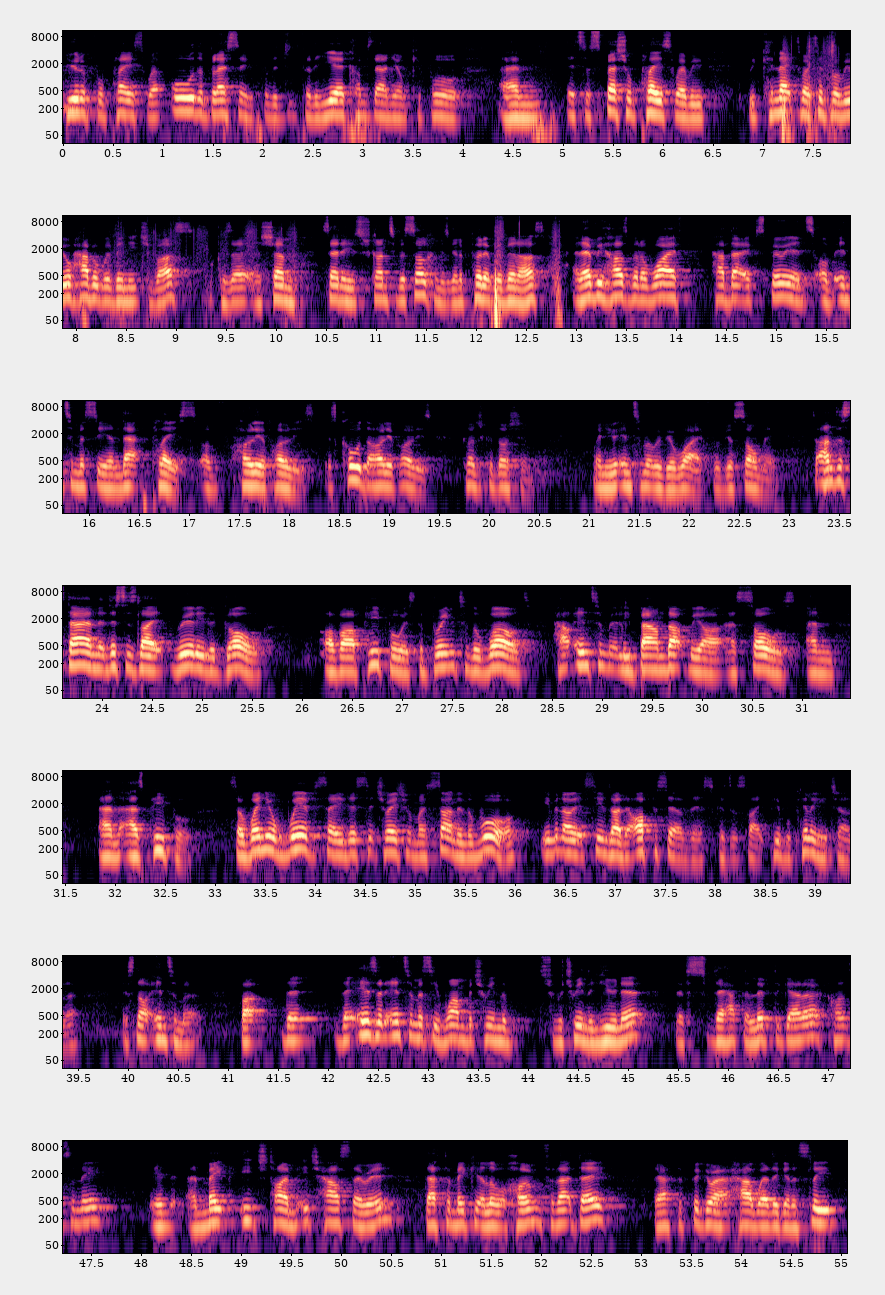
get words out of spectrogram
beautiful place where all the blessing for the for the year comes down Yom Kippur, and it's a special place where we we connect most intimately. We all have it within each of us because uh, Hashem said to He's going to put it within us, and every husband and wife have that experience of intimacy in that place of Holy of Holies. It's called the Holy of Holies. Kodesh Kadoshim, when you're intimate with your wife, with your soulmate. To understand that this is like really the goal of our people is to bring to the world how intimately bound up we are as souls and, and as people. So when you're with, say, this situation with my son in the war, even though it seems like the opposite of this, because it's like people killing each other, it's not intimate. But there, there is an intimacy, one between the between the unit. They've, they have to live together constantly in and make each time, each house they're in, they have to make it a little home for that day. They have to figure out how where they're going to sleep.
